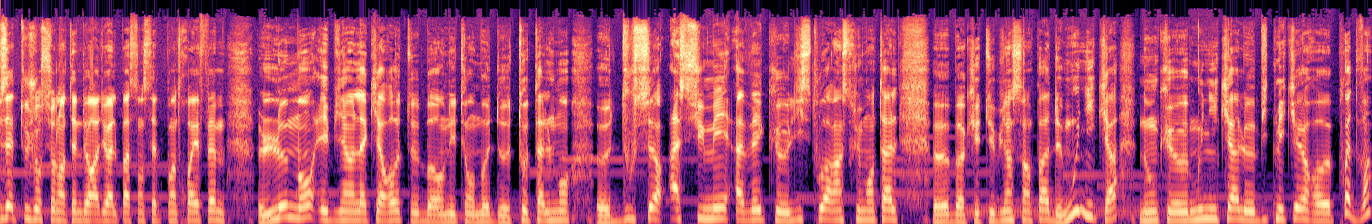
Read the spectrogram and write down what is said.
Vous êtes toujours sur l'antenne de Radio Alpa 107.3 FM Le Mans. Et eh bien la carotte, bah, on était en mode totalement euh, douceur assumée avec euh, l'histoire instrumentale euh, bah, qui était bien sympa de Monica. Donc Monica, le beatmaker Poitvin.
